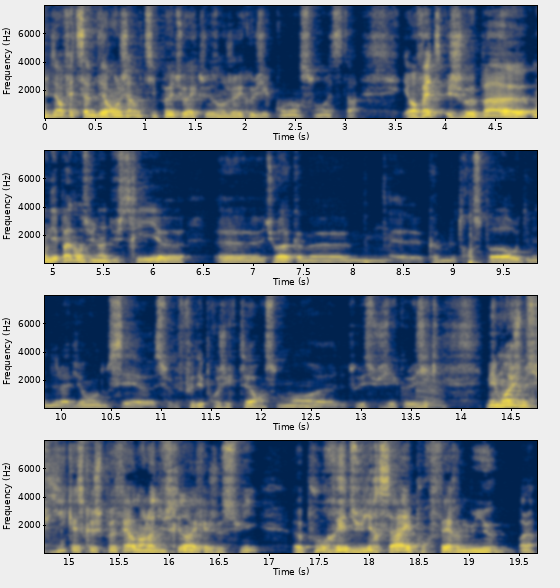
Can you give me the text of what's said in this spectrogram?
me dis, en fait, ça me dérangeait un petit peu, tu vois, avec tous les enjeux écologiques qu'on en sont, etc. Et en fait, je veux pas, on n'est pas dans une industrie, tu vois, comme, comme le transport ou le domaine de la viande, où c'est sur le feu des projecteurs en ce moment de tous les sujets écologiques. Mmh. Mais moi, je me suis dit, qu'est-ce que je peux faire dans l'industrie dans laquelle je suis pour réduire ça et pour faire mieux. Voilà.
